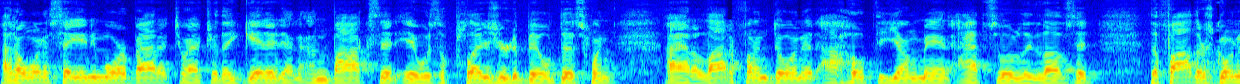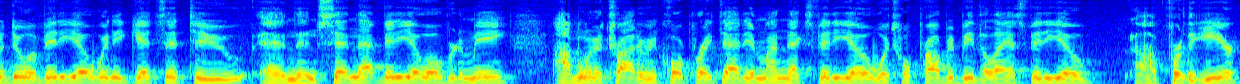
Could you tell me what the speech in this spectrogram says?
I don't want to say any more about it till after they get it and unbox it. It was a pleasure to build this one. I had a lot of fun doing it. I hope the young man absolutely loves it. The father's going to do a video when he gets it to, and then send that video over to me. I'm going to try to incorporate that in my next video, which will probably be the last video uh, for the year.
